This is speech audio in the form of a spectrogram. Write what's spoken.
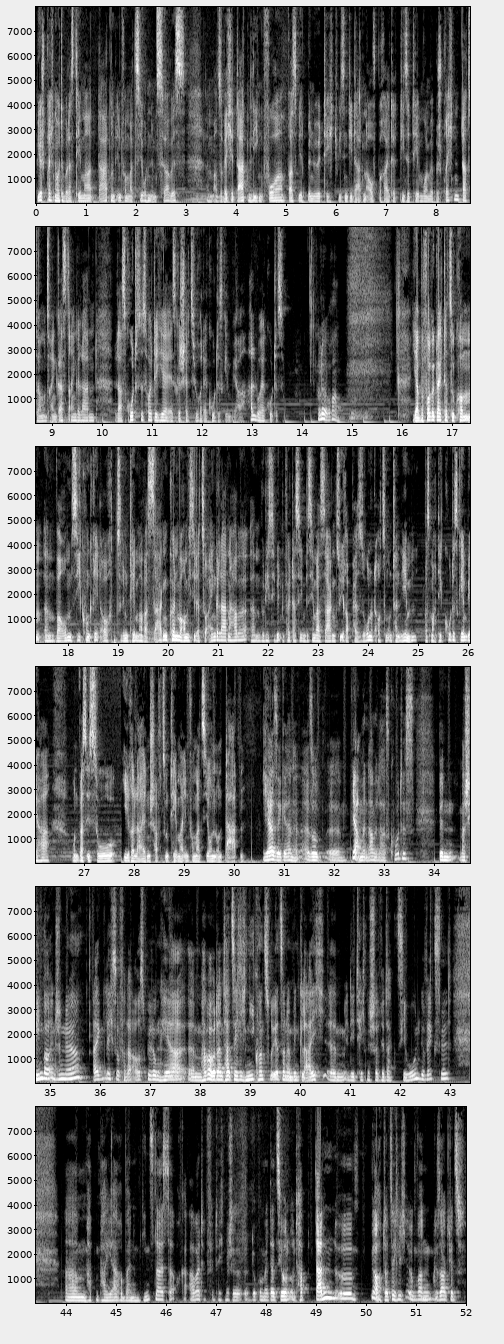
Wir sprechen heute über das Thema Daten und Informationen im Service. Ähm, also welche Daten liegen vor, was wird benötigt, wie sind die Daten aufbereitet. Diese Themen wollen wir besprechen. Dazu haben wir uns einen Gast eingeladen. Lars Kotes ist heute hier. Er ist Geschäftsführer der Kotes GmbH. Hallo, Herr Kotes. Hallo, Herr Braun. Ja, bevor wir gleich dazu kommen, ähm, warum Sie konkret auch zu dem Thema was sagen können, warum ich Sie dazu eingeladen habe, ähm, würde ich Sie bitten, vielleicht, dass Sie ein bisschen was sagen zu Ihrer Person und auch zum Unternehmen. Was macht die Codes GmbH und was ist so Ihre Leidenschaft zum Thema Informationen und Daten? Ja, sehr gerne. Also, äh, ja, mein Name ist Lars Kotes, bin Maschinenbauingenieur eigentlich, so von der Ausbildung her, ähm, habe aber dann tatsächlich nie konstruiert, sondern bin gleich ähm, in die technische Redaktion gewechselt ähm, habe ein paar Jahre bei einem Dienstleister auch gearbeitet für technische äh, Dokumentation und habe dann äh, ja tatsächlich irgendwann gesagt, jetzt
